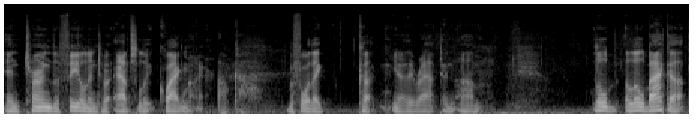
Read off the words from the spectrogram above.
and turned the field into an absolute quagmire Oh God. before they cut. You know, they wrapped and um, little a little backup.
